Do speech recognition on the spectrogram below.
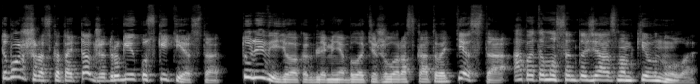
Ты можешь раскатать также другие куски теста? Тули видела, как для меня было тяжело раскатывать тесто, а потому с энтузиазмом кивнула.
